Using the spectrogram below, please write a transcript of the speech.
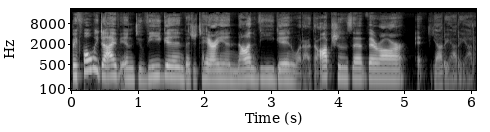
Before we dive into vegan, vegetarian, non vegan, what are the options that there are, eh, yada, yada, yada,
